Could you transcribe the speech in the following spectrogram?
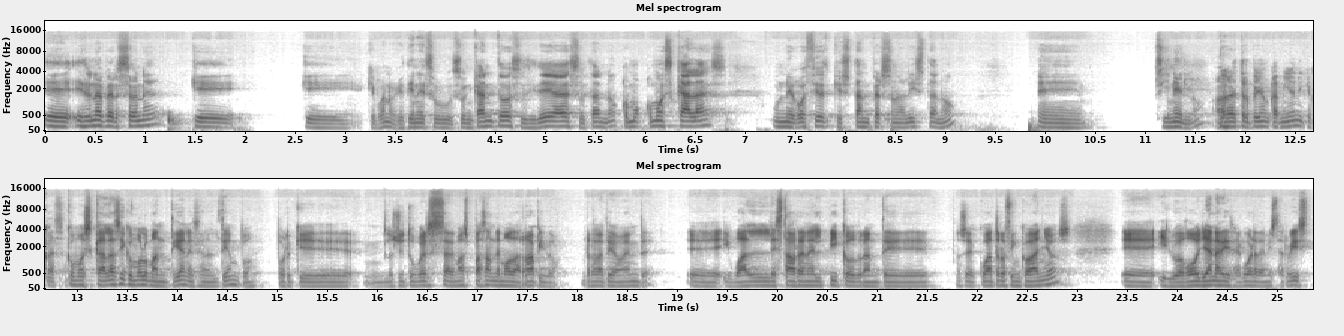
Eh, es una persona que, que, que, bueno, que tiene su, su encanto, sus ideas, su tal, ¿no? ¿Cómo, cómo escalas un negocio que es tan personalista, ¿no? Eh, sin él, ¿no? Ahora No. atropella un camión y ¿qué pasa? ¿Cómo escalas y cómo lo mantienes en el tiempo? Porque los youtubers además pasan de moda rápido, relativamente. Eh, igual está ahora en el pico durante, no sé, cuatro o cinco años eh, y luego ya nadie se acuerda de MrBeast.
